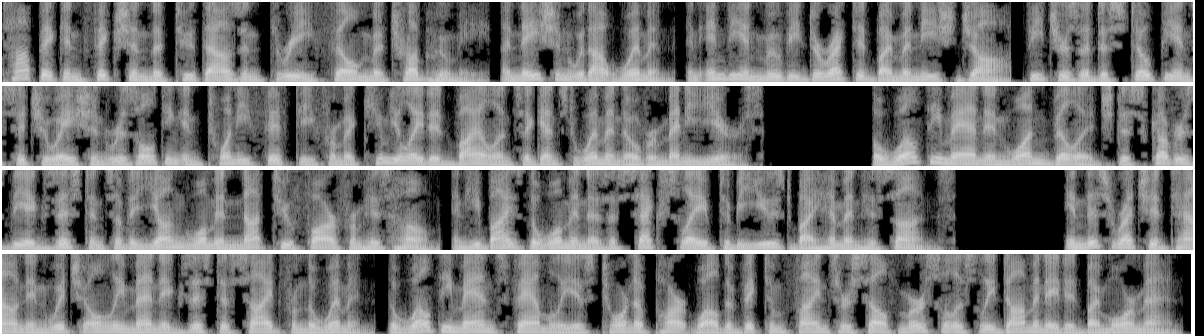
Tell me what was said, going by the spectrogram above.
Topic in fiction The 2003 film Matrubhumi, A Nation Without Women, an Indian movie directed by Manish Jha, features a dystopian situation resulting in 2050 from accumulated violence against women over many years. A wealthy man in one village discovers the existence of a young woman not too far from his home, and he buys the woman as a sex slave to be used by him and his sons. In this wretched town in which only men exist aside from the women, the wealthy man's family is torn apart while the victim finds herself mercilessly dominated by more men.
